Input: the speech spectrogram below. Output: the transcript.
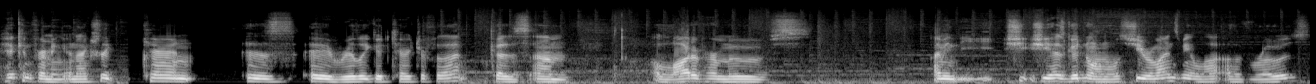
hit confirming, and actually Karin is a really good character for that because um, a lot of her moves. I mean, she she has good normals. She reminds me a lot of Rose,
